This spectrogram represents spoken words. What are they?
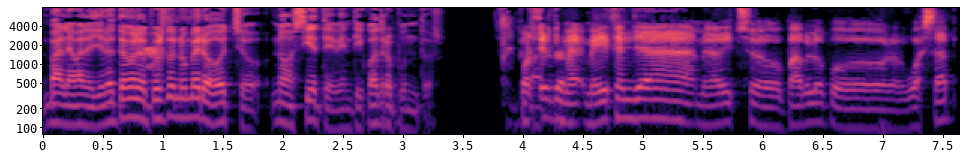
Vale, vale, yo lo tengo en el puesto número 8. No, 7, 24 puntos. Por cierto, me, me dicen ya, me lo ha dicho Pablo por WhatsApp,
